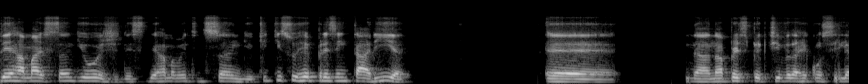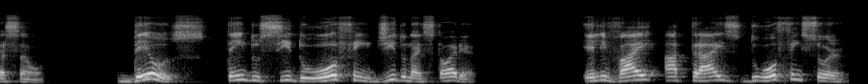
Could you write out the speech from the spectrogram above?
derramar sangue hoje, desse derramamento de sangue? O que, que isso representaria é, na, na perspectiva da reconciliação? Deus, tendo sido ofendido na história, ele vai atrás do ofensor.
